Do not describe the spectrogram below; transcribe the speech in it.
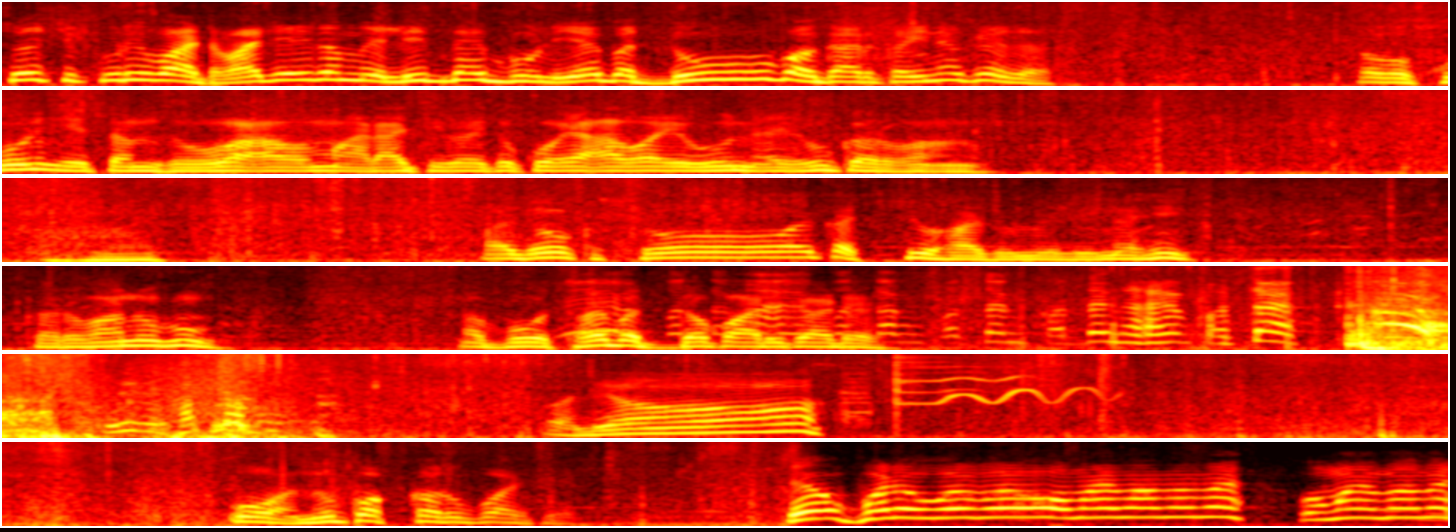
જો ચીકુડી વાઢવા જઈએ તો મેલી જ નહીં ભૂંડીએ બધું બગાડ કઈ નાખે છે. હવે કોણ છે તમે જોવા આવે? મારા સિવાય તો કોઈ આવે એવું નહીં એવું કરવાનું? જો કશોય કચ્છું હાજુ મેલી નહીં? કરવાનું શું આ બોથોય બધો પાડી કાઢે. પતંગ પતંગ પતંગ હવે પતંગ. અલ્યા. કોનું પક કરવું પડશે એ ઊભો ઊભો રહો, ઓમાય મામા મામા ઓમાય મામે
